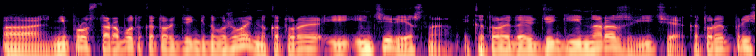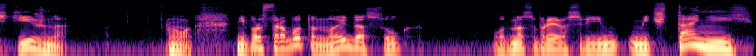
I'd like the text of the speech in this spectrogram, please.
А, не просто работа, которая деньги на выживание, но которая и интересна, и которая дает деньги и на развитие, которая престижна. Вот. Не просто работа, но и досуг. Вот у нас, например, среди мечтаний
